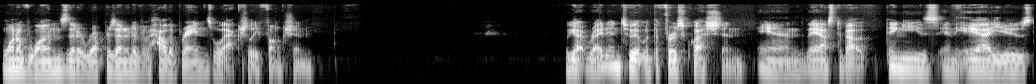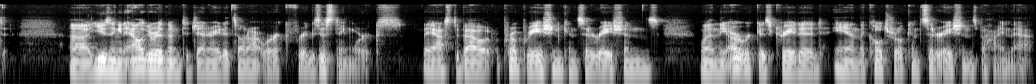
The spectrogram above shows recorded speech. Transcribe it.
one of ones that are representative of how the brains will actually function we got right into it with the first question, and they asked about thingies and the AI used uh, using an algorithm to generate its own artwork for existing works. They asked about appropriation considerations when the artwork is created and the cultural considerations behind that.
